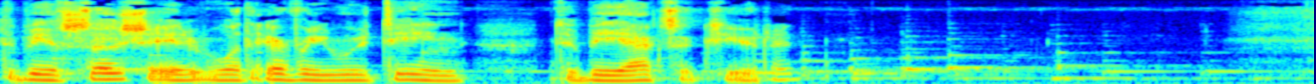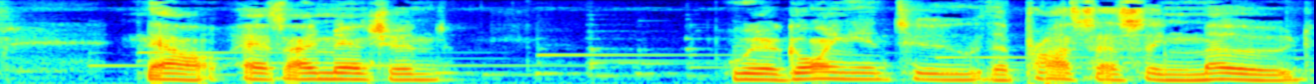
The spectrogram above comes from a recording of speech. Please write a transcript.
to be associated with every routine to be executed. Now, as I mentioned, we're going into the processing mode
